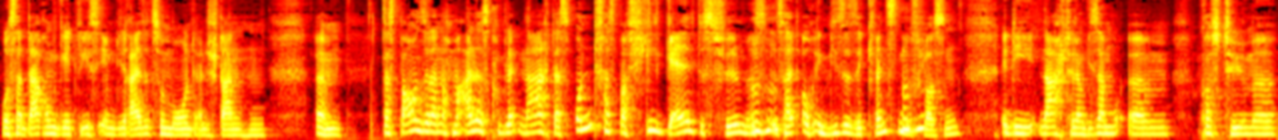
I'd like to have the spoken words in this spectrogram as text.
wo es dann darum geht, wie ist eben die Reise zum Mond entstanden, ähm, das bauen sie dann nochmal alles komplett nach. Das unfassbar viel Geld des Filmes mhm. ist halt auch in diese Sequenzen mhm. geflossen, in die Nachstellung dieser ähm, Kostüme,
